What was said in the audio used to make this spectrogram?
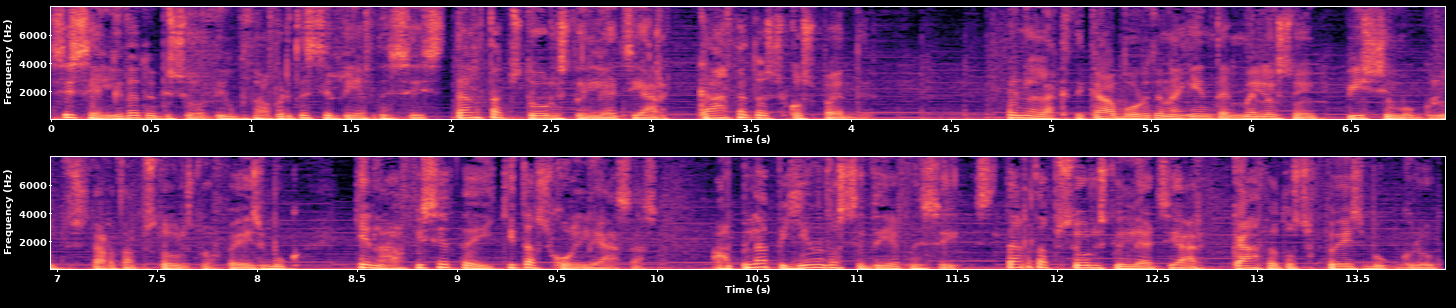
στη σελίδα του επεισοδίου που θα βρείτε στη διεύθυνση startupstories.gr κάθετος 25. Εναλλακτικά μπορείτε να γίνετε μέλος στο επίσημο group του Startup Stories στο Facebook και να αφήσετε εκεί τα σχόλιά σας, απλά πηγαίνοντας στη διεύθυνση startupstories.gr κάθετος Facebook group.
